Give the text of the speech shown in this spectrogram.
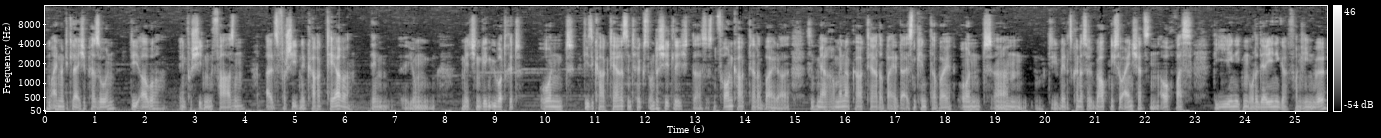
um eine und die gleiche Person, die aber in verschiedenen Phasen als verschiedene Charaktere den äh, jungen Mädchen gegenübertritt. Und diese Charaktere sind höchst unterschiedlich. Da ist ein Frauencharakter dabei, da sind mehrere Männercharaktere dabei, da ist ein Kind dabei. Und ähm, die Mädels können das ja überhaupt nicht so einschätzen, auch was diejenigen oder derjenige von ihnen will.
